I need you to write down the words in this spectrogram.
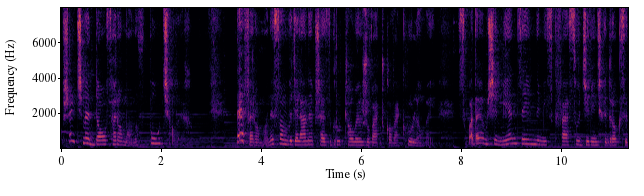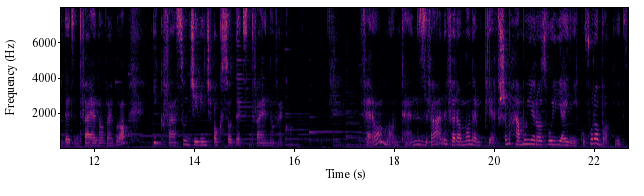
przejdźmy do feromonów płciowych. Te feromony są wydzielane przez gruczoły żuwaczkowe królowej składają się m.in. z kwasu 9-hydroksydec-2-enowego i kwasu 9-oksodec-2-enowego. Feromon ten, zwany feromonem pierwszym, hamuje rozwój jajników u robotnic.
